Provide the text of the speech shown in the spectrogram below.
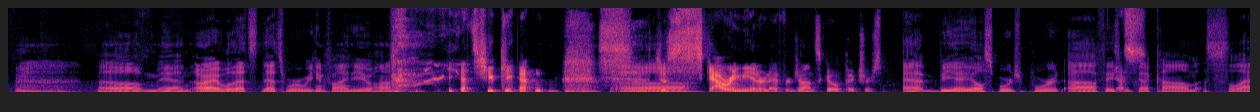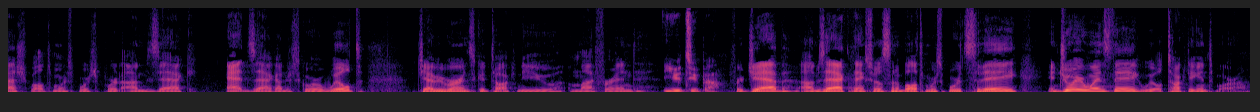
Oh man! All right, well that's that's where we can find you, huh? yes, you can. Uh, just scouring the internet for John Schoop pictures. At BAL Sports Report, uh, Facebook.com slash Baltimore Sports Report. I'm Zach at Zach underscore Wilt. Jabby Burns, good talking to you, my friend. You too, pal. For Jab, I'm Zach. Thanks for listening to Baltimore Sports today. Enjoy your Wednesday. We will talk to you again tomorrow.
